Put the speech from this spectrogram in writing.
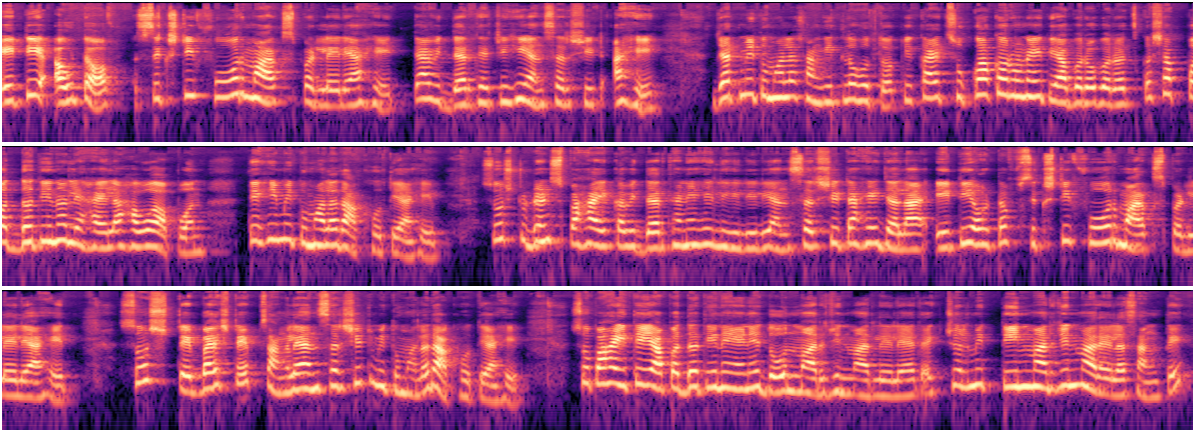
eighty out of sixty four marks पडलेले आहेत त्या विद्यार्थ्याची ही आन्सरशीट आहे. ज्यात मी तुम्हाला सांगितलं होतं की काय चुका करू नयेत याबरोबरच कशा पद्धतीनं लिहायला हवं आपण तेही मी तुम्हाला दाखवते आहे. सो स्टुडंट्स पहा एका विद्यार्थ्याने हे लिहिलेली अन्सरशीट आहे ज्याला eighty out of sixty four marks पडलेले आहेत. सो स्टेप बाय स्टेप चांगले अन्सरशीट मी तुम्हाला दाखवते आहे. सो पहा इथे या पद्धतीने याने दोन मार्जिन मारलेले आहेत. ॲक्च्युअल मी तीन मार्जिन मारायला सांगते.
